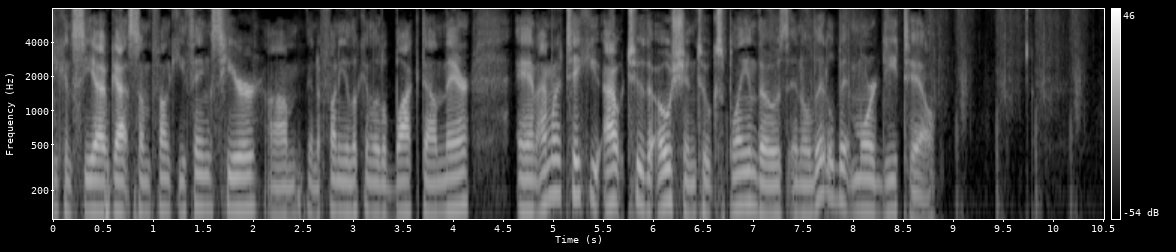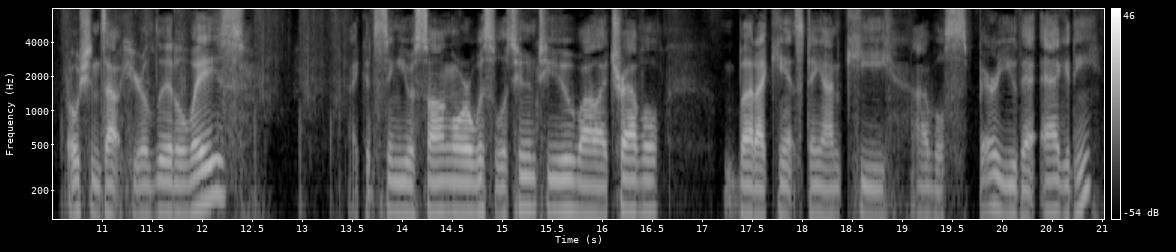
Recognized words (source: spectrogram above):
You can see I've got some funky things here um, and a funny looking little block down there. And I'm going to take you out to the ocean to explain those in a little bit more detail. Ocean's out here a little ways. I could sing you a song or whistle a tune to you while I travel, but I can't stay on key. I will spare you that agony.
